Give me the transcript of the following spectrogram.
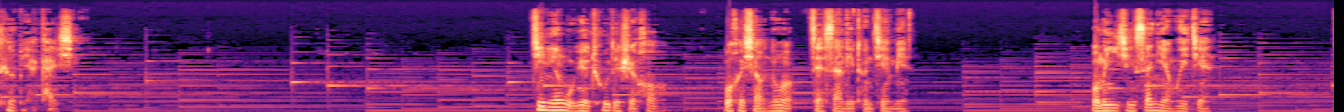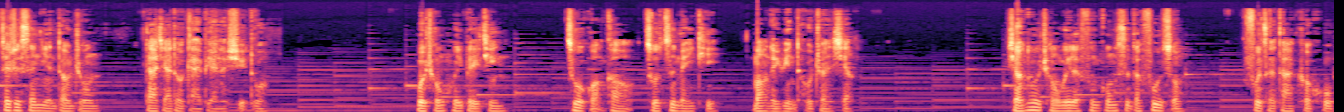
特别开心。今年五月初的时候，我和小诺在三里屯见面。我们已经三年未见，在这三年当中，大家都改变了许多。我重回北京，做广告、做自媒体，忙得晕头转向。小诺成为了分公司的副总，负责大客户，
